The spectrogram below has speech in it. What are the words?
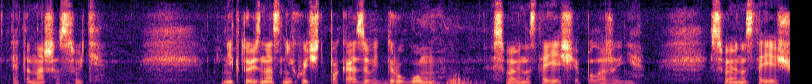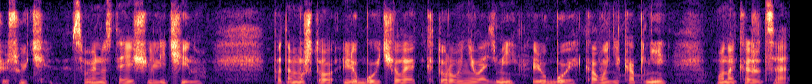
– это наша суть. Никто из нас не хочет показывать другому свое настоящее положение, свою настоящую суть, свою настоящую личину. Потому что любой человек, которого не возьми, любой, кого не копни, он окажется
